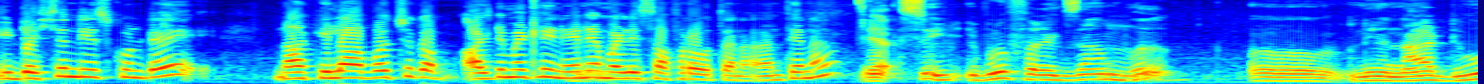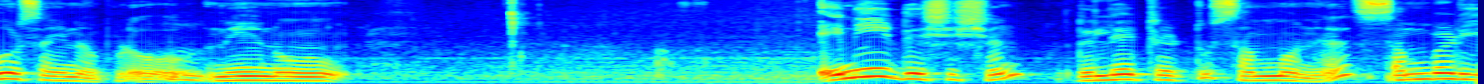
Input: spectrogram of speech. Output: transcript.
ఈ డెసిషన్ తీసుకుంటే నాకు ఇలా అవ్వచ్చు అల్టిమేట్లీ నేనే మళ్ళీ సఫర్ అవుతాను? అంతేనా? యా సో ఇప్పుడు ఫర్ ఎగ్జాంపుల్ నేను నా డివోర్స్ అయినప్పుడు నేను any decision related to someone else somebody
